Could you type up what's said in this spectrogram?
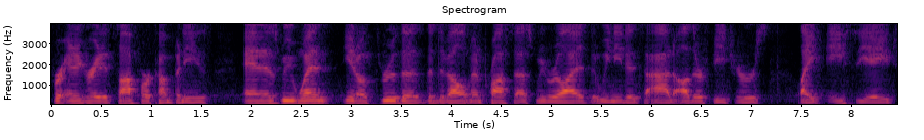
for integrated software companies. And as we went, you know, through the the development process, we realized that we needed to add other features like ACH,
